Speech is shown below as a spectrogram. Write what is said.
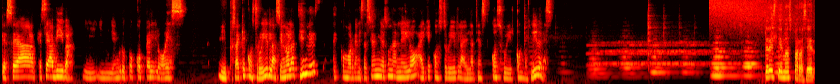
que sea, que sea viva y, en Grupo Coppel lo es. Y pues hay que construirla. Si no la tienes como organización y es un anhelo, hay que construirla y la tienes que construir con los líderes. Tres temas para ser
